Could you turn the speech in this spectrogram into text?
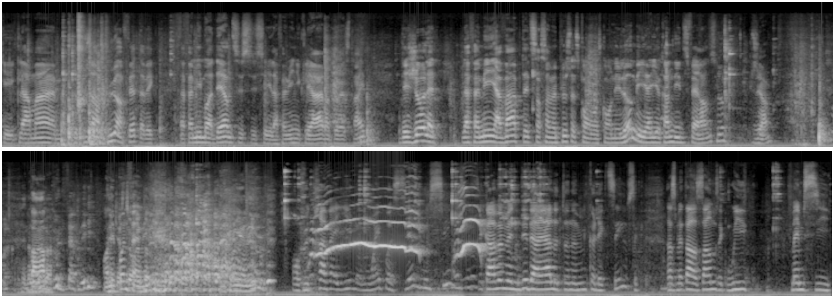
qui est clairement de plus en plus, en fait, avec la famille moderne, c'est- c'est c'est la famille nucléaire un peu restreinte. Déjà, la, la famille avant, peut-être ça ressemblait plus à ce qu'on ce qu'on est là, mais il y a- il y a quand même des différences, là. Plusieurs. Par rapport- On n'est pas une famille. A priori. On veut travailler le moins possible aussi. C'est quand même une idée derrière l'autonomie collective. C'est qu'en se mettant ensemble, c'est que oui, même si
